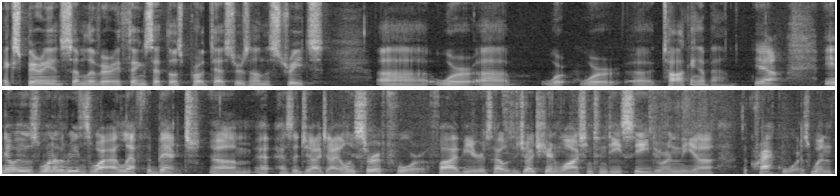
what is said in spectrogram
experienced some of the very things that those protesters on the streets uh, were uh, were, were uh, talking about. Yeah. You know, it was one of the reasons why I left the bench um, as a judge. I only served for five years. I was a judge here in Washington, D.C. during the, uh, the crack wars when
